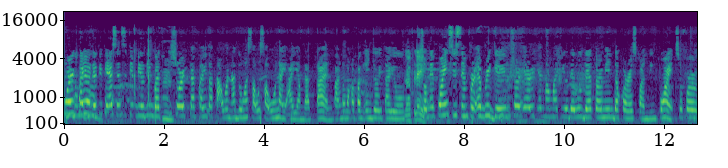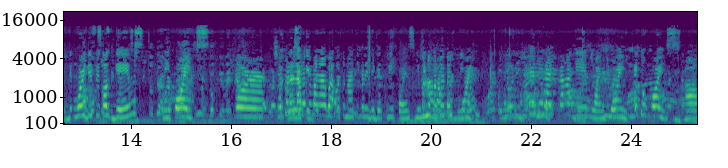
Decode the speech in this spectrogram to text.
teamwork tayo, dito kay SNC Team Building, but shortcut tayo tatawan ado nga sa usa-una ay ayam latan. Paano makapag-enjoy tayo? So may point system for every game. Sir Eric and Ma'am Matilde will determine the corresponding point. So for di- more difficult games, 3 points. For, syempre, Lalaki. mga ba, automatically they get 3 points. Yung mga ba, pa 1 point. So, did you do right lang 1 point. Ay, 2 points. Um,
